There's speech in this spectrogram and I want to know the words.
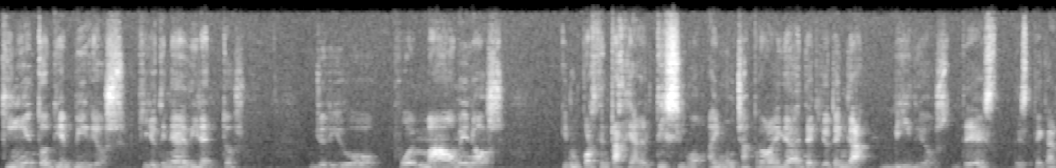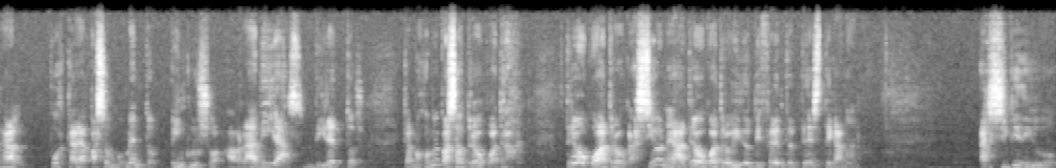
510 vídeos que yo tenía de directos, yo digo, pues más o menos, en un porcentaje altísimo, hay muchas probabilidades de que yo tenga vídeos de este canal pues haya pasado un momento. incluso habrá días directos que a lo mejor me he pasado tres o cuatro, tres o cuatro ocasiones a tres o cuatro vídeos diferentes de este canal. Así que digo,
